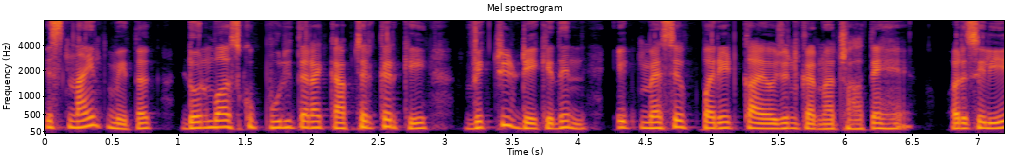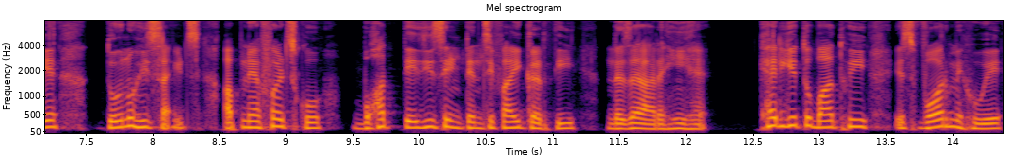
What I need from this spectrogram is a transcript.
इस नाइन्थ मे तक डोनबास को पूरी तरह कैप्चर करके विक्ट्री डे के दिन एक मैसिव परेड का आयोजन करना चाहते हैं और इसीलिए दोनों ही साइड्स अपने एफर्ट्स को बहुत तेज़ी से इंटेंसिफाई करती नज़र आ रही हैं। खैर, ये तो बात हुई इस वॉर में हुए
